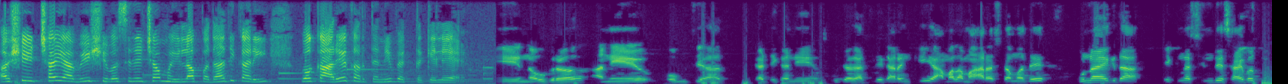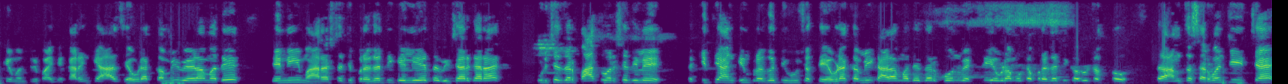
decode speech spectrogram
अशी इच्छा यावेळी शिवसेनेच्या महिला पदाधिकारी व कार्यकर्त्यांनी व्यक्त केली आहे. की नवग्रह आणि ओमची आज या ठिकाणी पूजा घातली कारण की आम्हाला महाराष्ट्रामध्ये पुन्हा एकदा एकनाथ शिंदे साहेबच मुख्यमंत्री पाहिजे. कारण की आज एवढ्या कमी वेळामध्ये त्यांनी महाराष्ट्राची प्रगती केली आहे तर विचार करा पुढचे जर पाच वर्ष दिले तर किती आणखीन प्रगती होऊ शकते? एवढ्या कमी काळामध्ये जर कोण व्यक्ती एवढा मोठा प्रगती करू शकतो तर आमचं सर्वांची इच्छा आहे.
